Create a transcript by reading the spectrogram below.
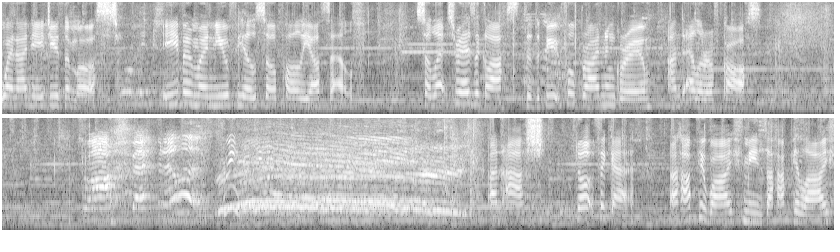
when I need you the most, even when you feel so poorly yourself. So let's raise a glass to the beautiful bride and groom, and Ella, of course. To Ash, Beth and Ella. And Ash, don't forget, a happy wife means a happy life.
